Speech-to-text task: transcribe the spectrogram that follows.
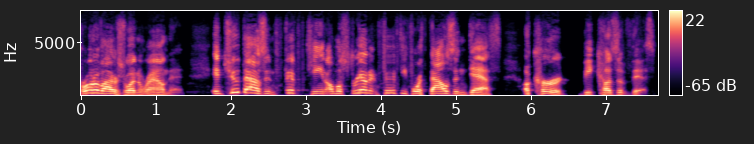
Coronavirus wasn't around then. In 2015, almost 354,000 deaths occurred because of this.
